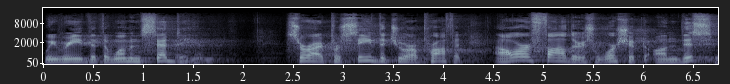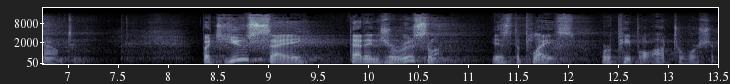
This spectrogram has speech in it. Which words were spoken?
we read that the woman said to him, Sir, I perceive that you are a prophet. Our fathers worshiped on this mountain. But you say that in Jerusalem is the place where people ought to worship.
